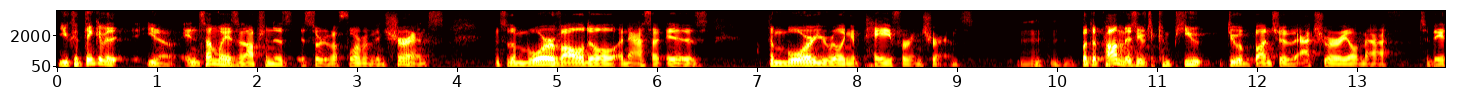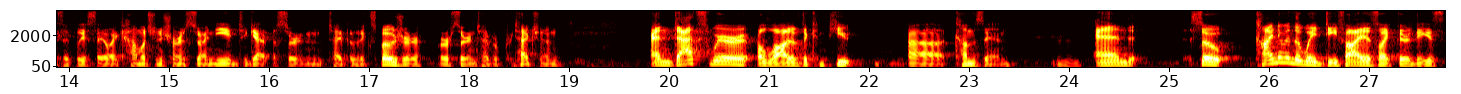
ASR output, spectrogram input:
you could think of it, you know, in some ways an option is, is sort of a form of insurance. And so the more volatile an asset is, the more you're willing to pay for insurance. Mm-hmm. But the problem is you have to compute, do a bunch of actuarial math to basically say like how much insurance do I need to get a certain type of exposure or a certain type of protection, and that's where a lot of the compute uh, comes in. Mm-hmm. And so, kind of in the way DeFi is like there are these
